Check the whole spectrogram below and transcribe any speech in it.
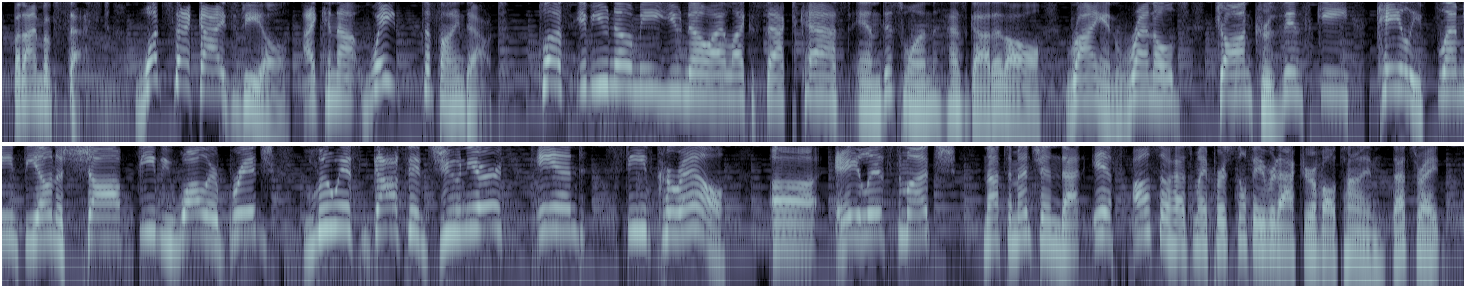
but I'm obsessed. What's that guy's deal? I cannot wait to find out. Plus, if you know me, you know I like a stacked cast, and this one has got it all. Ryan Reynolds, John Krasinski, Cailey Fleming, Fiona Shaw, Phoebe Waller Bridge, Louis Gossett Jr., and Steve Carell. Uh, A list much? Not to mention that If also has my personal favorite actor of all time. That's right,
